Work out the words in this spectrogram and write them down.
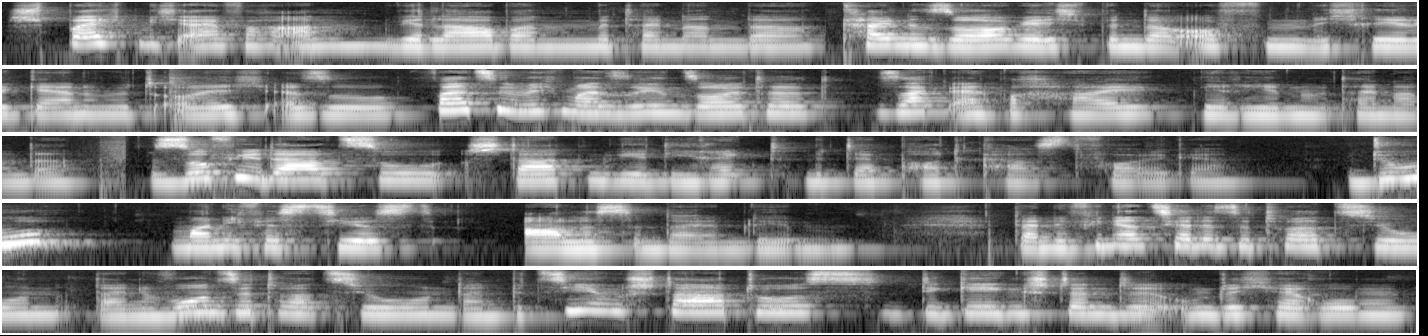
sprecht mich einfach an. Wir labern miteinander. Keine Sorge, ich bin da offen. Ich rede gerne mit euch. Also, falls ihr mich mal sehen solltet, sagt einfach Hi. Wir reden miteinander. So viel dazu. Starten wir direkt mit der Podcast-Folge. Du manifestierst alles in deinem Leben deine finanzielle Situation, deine Wohnsituation, dein Beziehungsstatus, die Gegenstände um dich herum,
